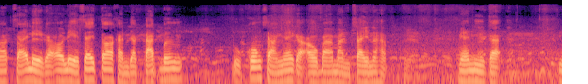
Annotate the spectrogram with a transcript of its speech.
มักสายเหล็กเอาเหล็กใส่ต่อขันอยากตัดเบิ้ง ลูกโค้งสร้างไงก็เอาบามันใส่นะครับแม่นี่ก็สิ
